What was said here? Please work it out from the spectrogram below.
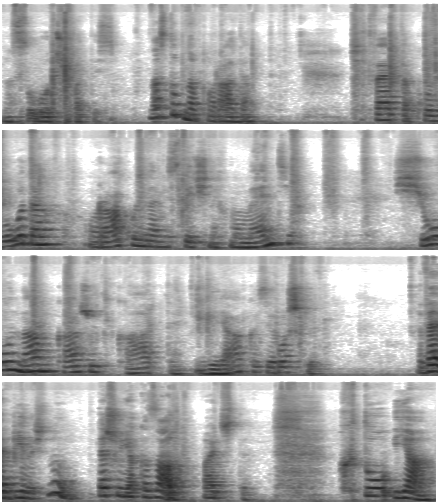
насолоджуватись. Наступна порада. Четверта колода оракульна містичних моментів. Що нам кажуть карти для козірожків? Вебініч, ну, те, що я казала, бачите. Хто я?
